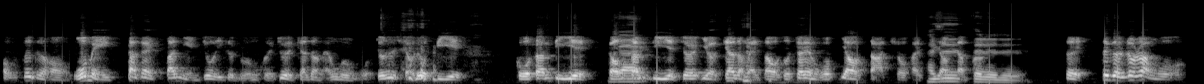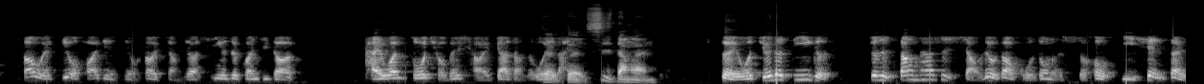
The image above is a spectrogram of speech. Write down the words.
哦，这个哦，我每大概三年就一个轮回，就有家长来问我，就是小六毕业、国三毕业、高三毕业，就有家长来找我说，教练，我要打球还还是是要干嘛？对对对对对，这个就让我稍微给我花一点时间，我稍微讲一下，因为这关系到台湾桌球跟小孩家长的未来。对对，是当然。对，我觉得第一个就是当他是小六到国中的时候，以现在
